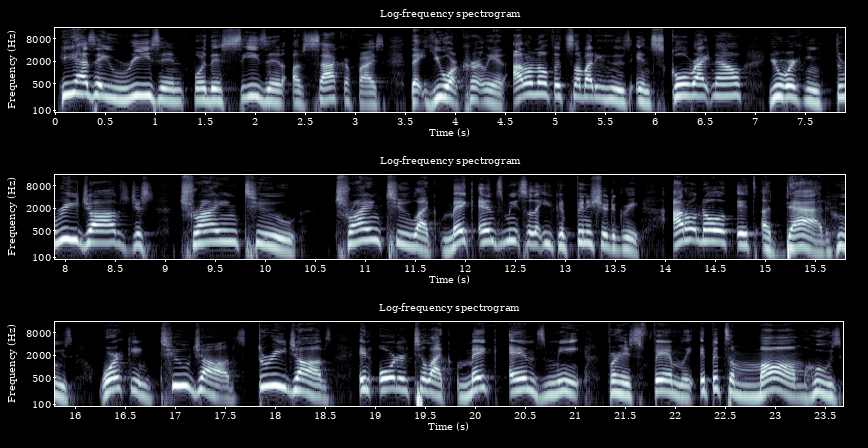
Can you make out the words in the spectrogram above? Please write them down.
he has a reason for this season of sacrifice that you are currently in. I don't know if it's somebody who's in school right now, you're working 3 jobs just trying to trying to like make ends meet so that you can finish your degree. I don't know if it's a dad who's working two jobs, three jobs in order to like make ends meet for his family. If it's a mom who's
